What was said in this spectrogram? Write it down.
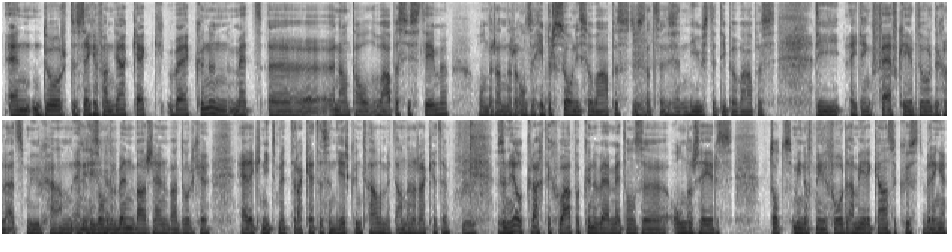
En door te zeggen van ja, kijk, wij kunnen met uh, een aantal wapensystemen Onder andere onze hypersonische wapens. Dus dat is het nieuwste type wapens. Die, ik denk, vijf keer door de geluidsmuur gaan. En Oké, bijzonder ja. wendbaar zijn. Waardoor je eigenlijk niet met raketten ze neer kunt halen. Met andere raketten. Dus een heel krachtig wapen kunnen wij met onze onderzeeërs tot min of meer voor de Amerikaanse kust brengen.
